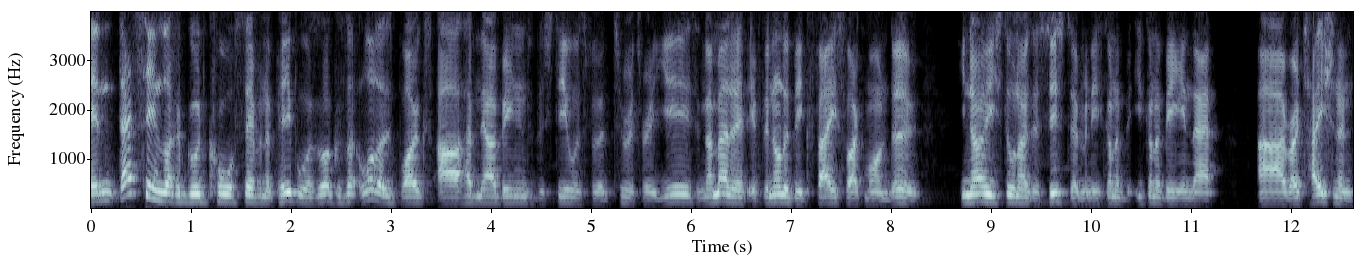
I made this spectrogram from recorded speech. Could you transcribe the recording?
And that seems like a good core seven of people as well, because a lot of those blokes are have now been into the Steelers for two or three years, and no matter if they're not a big face like Mondeaux, you know he still knows the system, and he's gonna he's gonna be in that uh, rotation. And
